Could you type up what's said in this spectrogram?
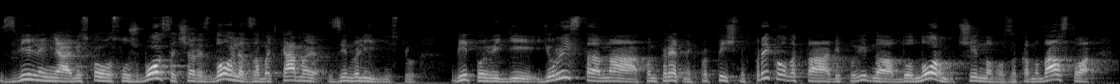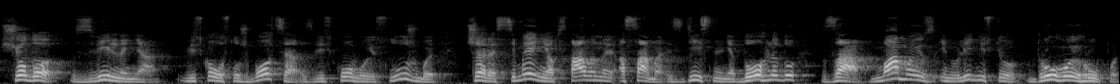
звільнення військовослужбовця через догляд за батьками з інвалідністю. Відповіді юриста на конкретних практичних прикладах та відповідно до норм чинного законодавства щодо звільнення військовослужбовця з військової служби через сімейні обставини, а саме здійснення догляду за мамою з інвалідністю другої групи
